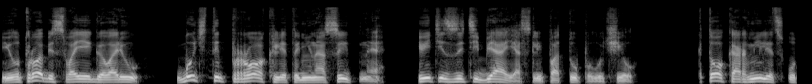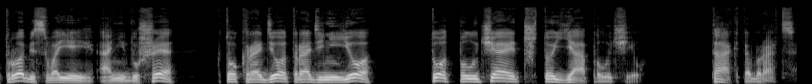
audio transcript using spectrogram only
и утробе своей говорю, будь ты проклята, ненасытная, ведь из-за тебя я слепоту получил. Кто кормилец утробе своей, а не душе, кто крадет ради нее, тот получает, что я получил. Так-то, братцы,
